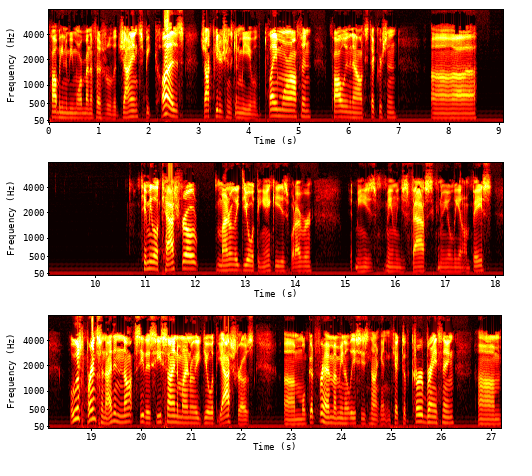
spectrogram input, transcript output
probably going to be more beneficial to the Giants because Joc Pederson's going to be able to play more often, probably than Alex Dickerson. Uh, Timmy Locastro, minor league deal with the Yankees, whatever. I mean, he's mainly just fast. He's going to be able to get on base. Lewis Brinson, I did not see this. He signed a minor league deal with the Astros. Um, well, good for him. I mean, at least he's not getting kicked to the curb or anything. Um,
